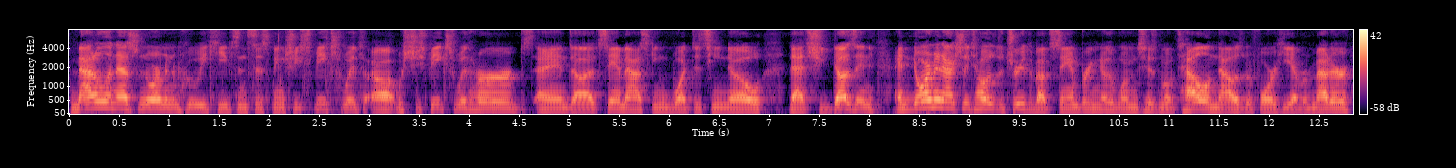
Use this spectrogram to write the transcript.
Madeline S. Norman, who he keeps insisting she speaks with, uh, she speaks with her, and uh, Sam asking what does he know that she doesn't, and Norman actually tells the truth about Sam bringing another woman to his motel, and now before he ever met her.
